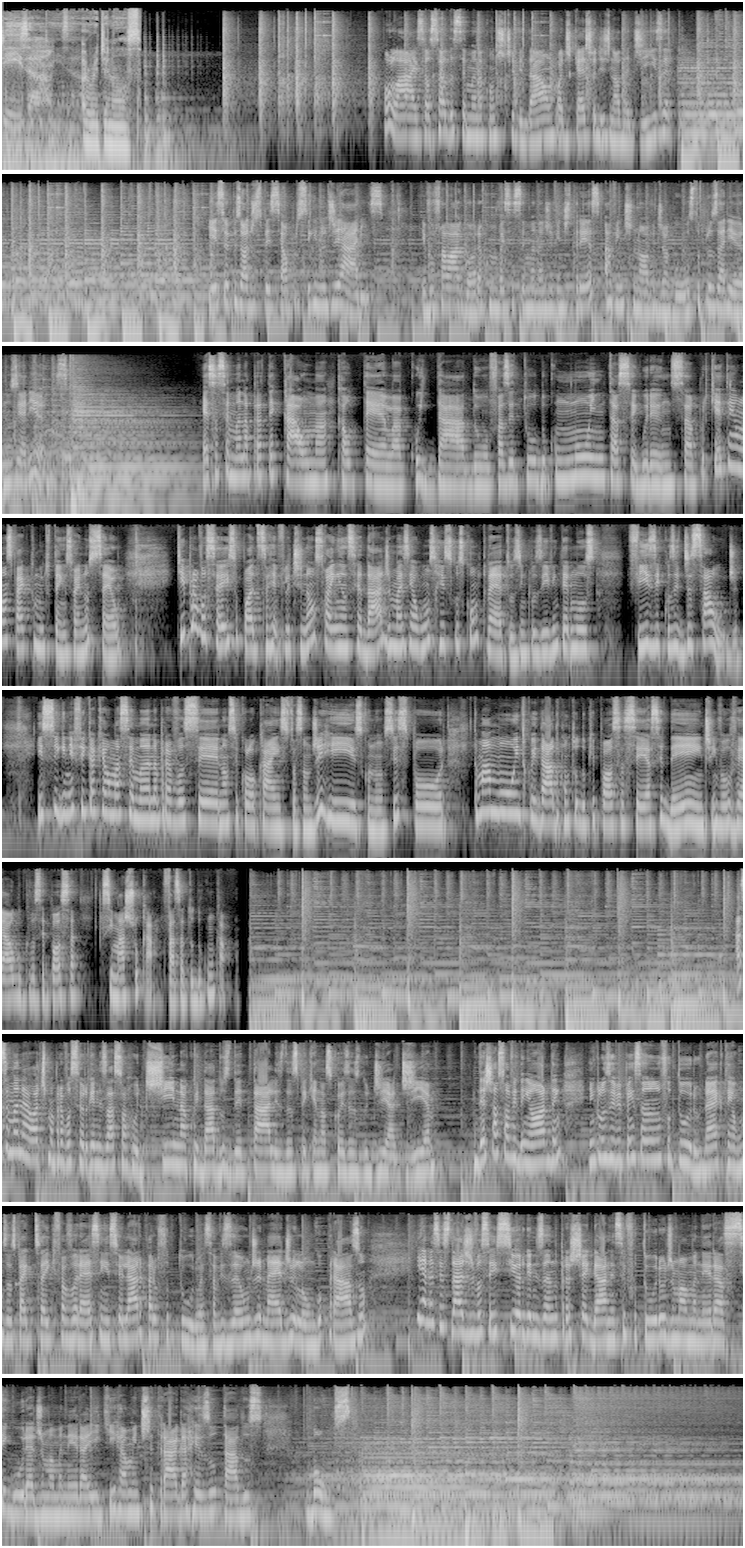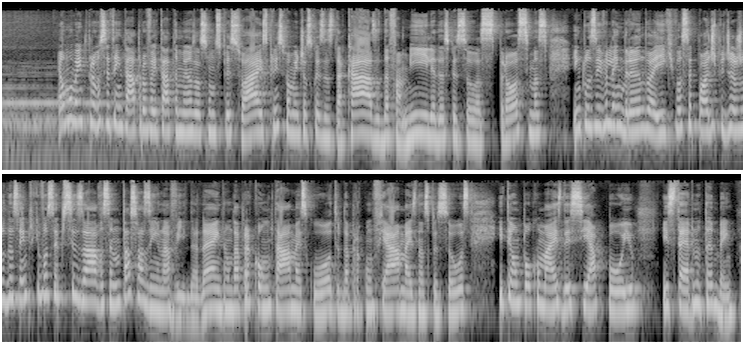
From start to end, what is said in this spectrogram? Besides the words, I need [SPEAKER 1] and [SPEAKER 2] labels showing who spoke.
[SPEAKER 1] Deezer Originals.
[SPEAKER 2] Olá, esse é o Céu da Semana Contitividade, um podcast original da Deezer. E esse é o um episódio especial para o signo de Ares. Eu vou falar agora como vai ser a semana de 23 a 29 de agosto para os arianos e arianas essa semana para ter calma, cautela, cuidado, fazer tudo com muita segurança, porque tem um aspecto muito tenso aí no céu. Que para você isso pode se refletir não só em ansiedade, mas em alguns riscos concretos, inclusive em termos físicos e de saúde. Isso significa que é uma semana para você não se colocar em situação de risco, não se expor, tomar muito cuidado com tudo que possa ser acidente, envolver algo que você possa se machucar. Faça tudo com calma. A semana é ótima para você organizar sua rotina, cuidar dos detalhes, das pequenas coisas do dia a dia deixar sua vida em ordem, inclusive pensando no futuro, né? Que tem alguns aspectos aí que favorecem esse olhar para o futuro, essa visão de médio e longo prazo e a necessidade de vocês se organizando para chegar nesse futuro de uma maneira segura, de uma maneira aí que realmente te traga resultados bons. Momento para você tentar aproveitar também os assuntos pessoais, principalmente as coisas da casa, da família, das pessoas próximas. Inclusive, lembrando aí que você pode pedir ajuda sempre que você precisar. Você não tá sozinho na vida, né? Então dá para contar mais com o outro, dá para confiar mais nas pessoas e ter um pouco mais desse apoio externo também.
